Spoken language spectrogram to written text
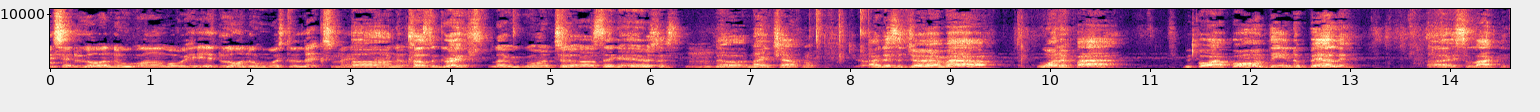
It said the Lord knew um, what we're here. The Lord knew who was the elects, man. Uh, the cluster grapes. Like we're going to uh, Second Ezra, Mhm. the uh, ninth chapter. Yeah. Uh, this is Jeremiah 1 and 5. Before I formed thee in the belly, alright, Salaki.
